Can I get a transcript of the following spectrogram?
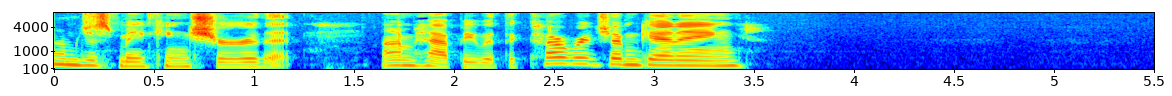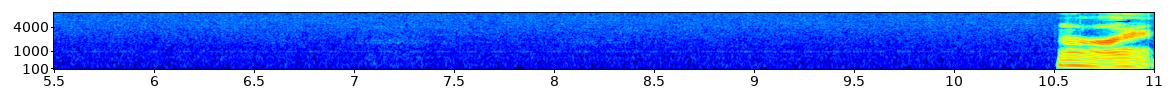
I'm just making sure that I'm happy with the coverage I'm getting. All right.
